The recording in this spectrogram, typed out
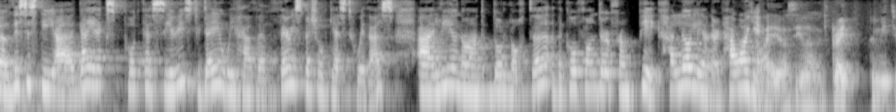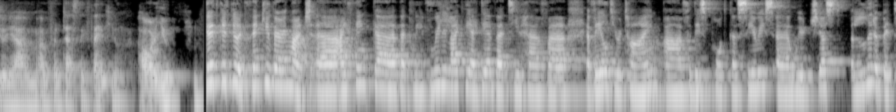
Hello. This is the uh, GaiaX podcast series. Today we have a very special guest with us, uh, Leonard Dorlöchter, the co-founder from peaq. Hello, Leonard. How are you? Hi, Vasila. It's great to meet you. Yeah, I'm, I'm fantastic. Thank you. How are you? Good, good, good. Thank you very much. Uh, I think uh, that we really like the idea that you have uh, availed your time uh, for this podcast series. Uh, we're just a little bit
